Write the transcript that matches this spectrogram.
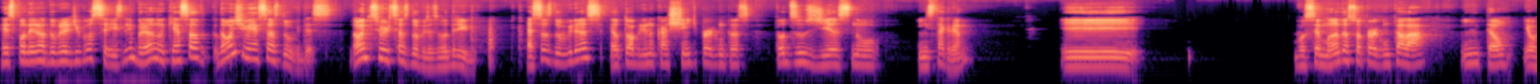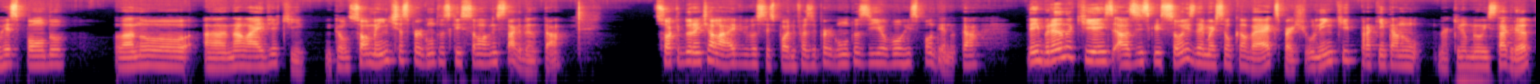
Respondendo a dúvida de vocês. Lembrando que essa. De onde vem essas dúvidas? De onde surgem essas dúvidas, Rodrigo? Essas dúvidas eu tô abrindo caixinha de perguntas todos os dias no Instagram. E você manda a sua pergunta lá, então eu respondo lá no, uh, na live aqui. Então, somente as perguntas que estão lá no Instagram, tá? Só que durante a live vocês podem fazer perguntas e eu vou respondendo, tá? Lembrando que as inscrições da Imersão Canva Expert, o link para quem está aqui no meu Instagram,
